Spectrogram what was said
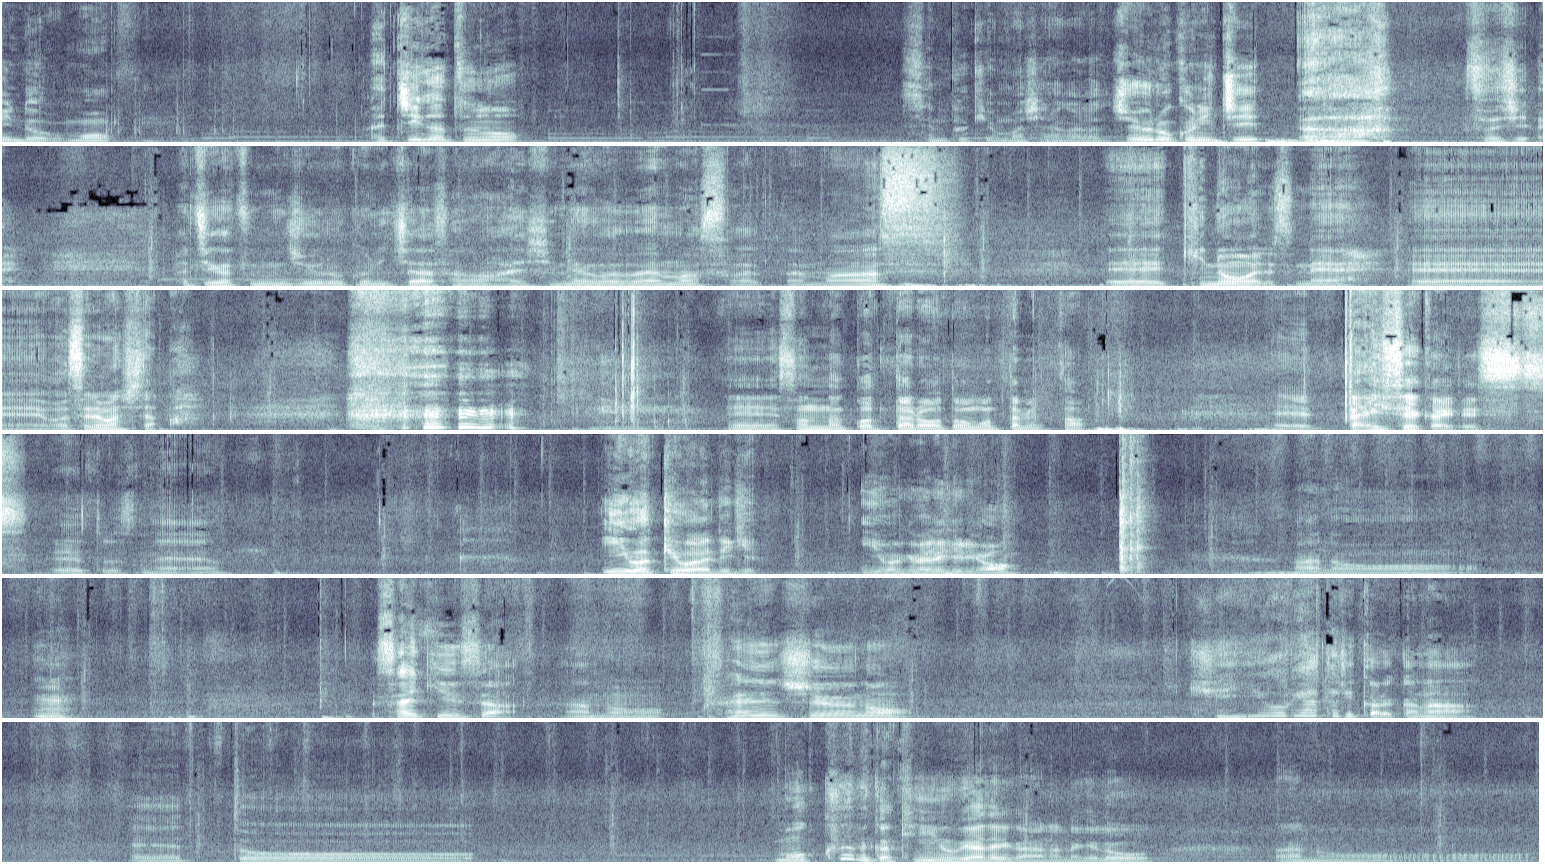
はいどうも。8月の扇風機を回しながら16日。ああ涼しい。8月の16日朝の配信でございます。おはようございます。えー、昨日はですねえー、忘れました。えー、そんなこったろうと思った皆さん、えー、大正解です。えっ、ー、とですね言い訳はできる。言い訳はできるよあのー、うん。最近さあのー、先週の金曜日あたりからかな。えー、っと木曜日か金曜日あたりからなんだけどあの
